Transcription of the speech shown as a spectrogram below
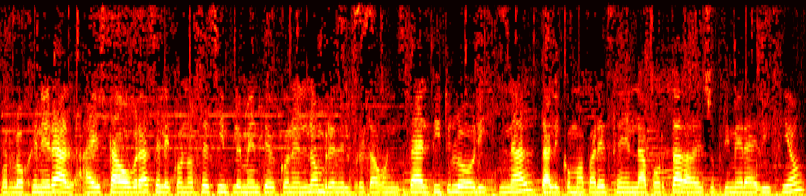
por lo general a esta obra se le conoce simplemente con el nombre del protagonista. El título original, tal y como aparece en la portada de su primera edición,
